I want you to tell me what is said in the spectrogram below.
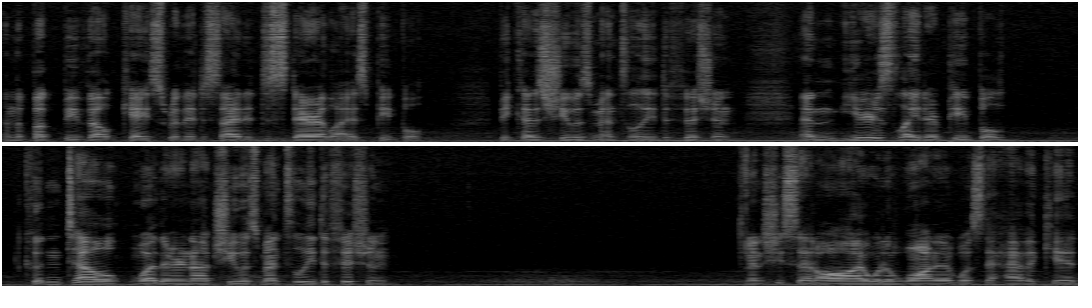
in the Buck v. Veldt case, where they decided to sterilize people because she was mentally deficient, and years later, people couldn't tell whether or not she was mentally deficient. And she said, "All I would have wanted was to have a kid."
